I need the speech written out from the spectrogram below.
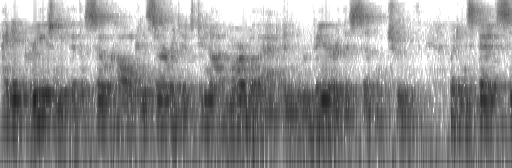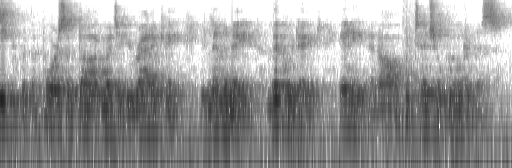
And it grieves me that the so-called conservatives do not marvel at and revere this simple truth, but instead seek with the force of dogma to eradicate, eliminate, liquidate any and all potential wilderness.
